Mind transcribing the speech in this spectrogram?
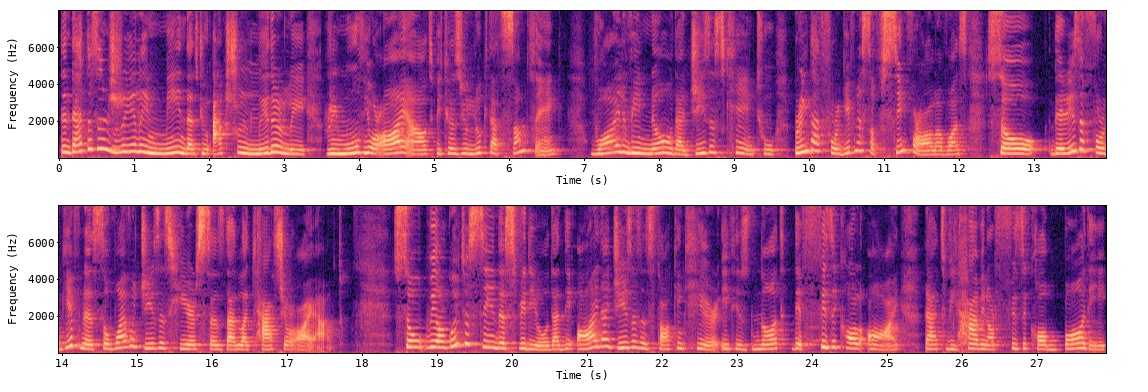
then that doesn't really mean that you actually literally remove your eye out because you looked at something while we know that Jesus came to bring that forgiveness of sin for all of us. So there is a forgiveness. So why would Jesus here says that like cast your eye out? So we are going to see in this video that the eye that Jesus is talking here, it is not the physical eye that we have in our physical body.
